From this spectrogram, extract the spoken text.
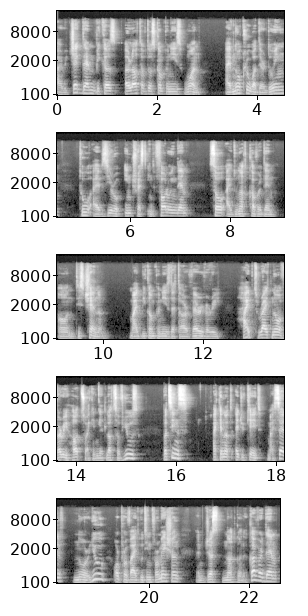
I reject them because a lot of those companies, one, I have no clue what they're doing. Two, I have zero interest in following them. So I do not cover them on this channel. Might be companies that are very, very hyped right now, very hot, so I can get lots of views. But since I cannot educate myself nor you or provide good information, I'm just not going to cover them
